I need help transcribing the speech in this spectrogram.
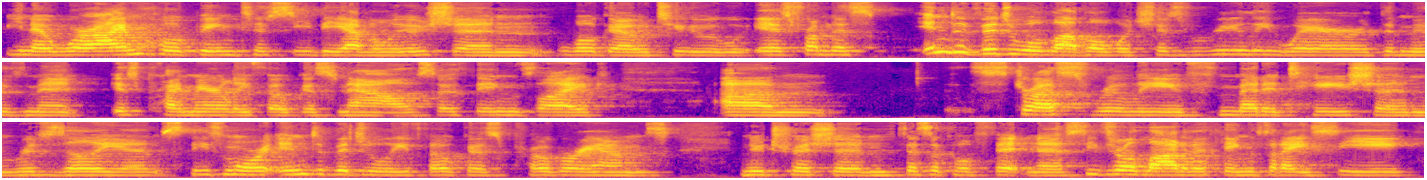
you know, where I'm hoping to see the evolution will go to is from this individual level, which is really where the movement is primarily focused now. So things like um, stress relief, meditation, resilience, these more individually focused programs, nutrition, physical fitness, these are a lot of the things that I see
